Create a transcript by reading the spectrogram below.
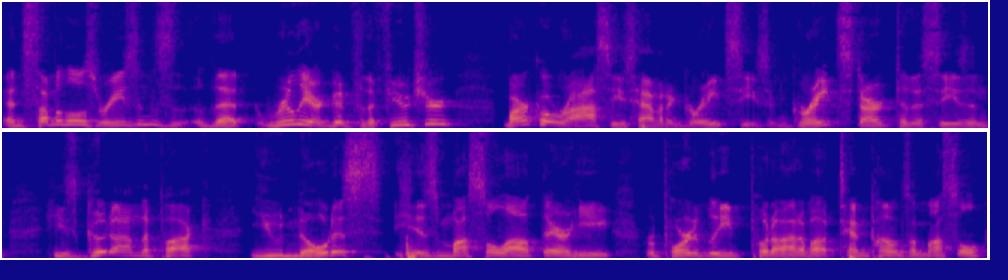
And some of those reasons that really are good for the future Marco Rossi's having a great season. Great start to the season. He's good on the puck. You notice his muscle out there. He reportedly put on about 10 pounds of muscle.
